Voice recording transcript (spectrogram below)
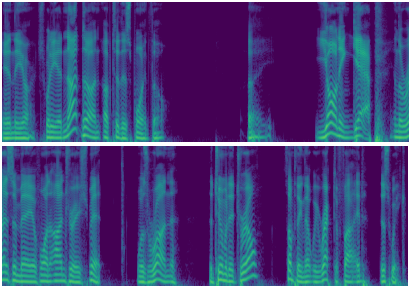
in the Arch. What he had not done up to this point, though, a yawning gap in the resume of one Andre Szmyt was run the two minute drill, something that we rectified this week.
